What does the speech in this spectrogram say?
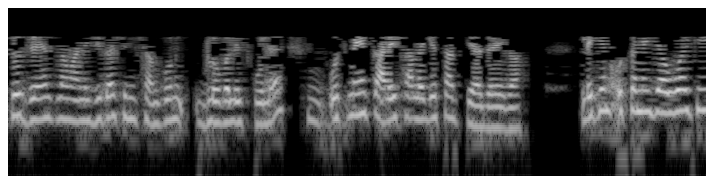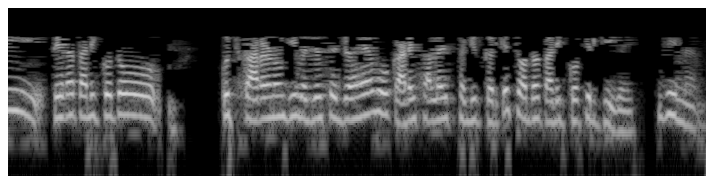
जो जयंत नवानी जी का शिव ग्लोबल स्कूल है हम्म। उसमें कार्यशाला के साथ किया जाएगा। लेकिन उस समय क्या हुआ कि तेरह तारीख को तो कुछ कारणों की वजह से जो है वो कार्यशाला स्थगित करके चौदह तारीख को फिर की गई। जी मैम।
